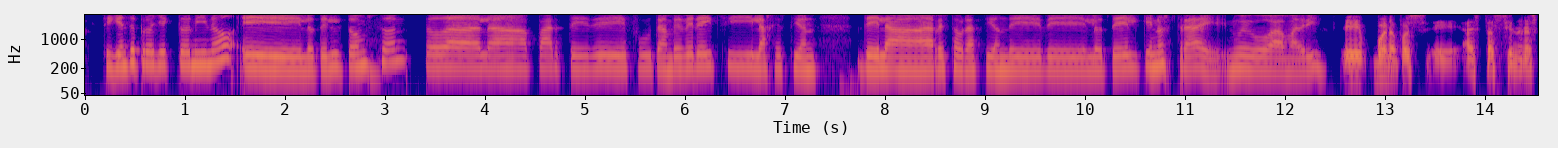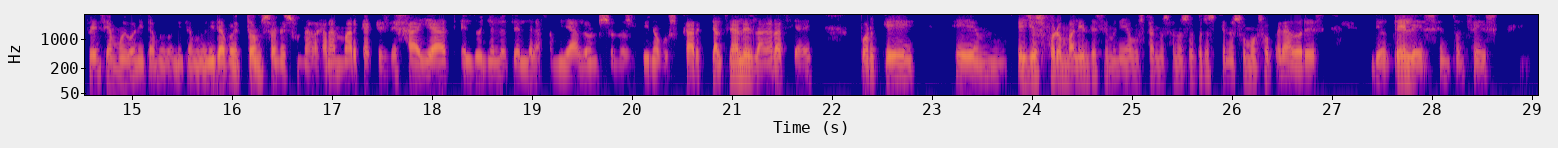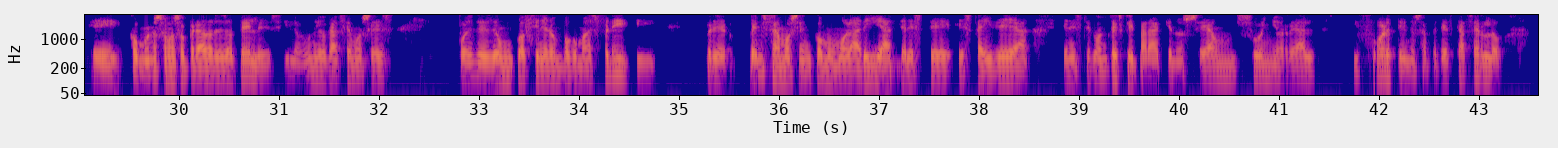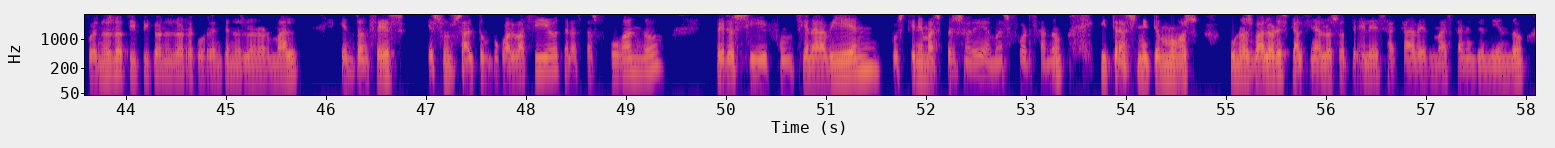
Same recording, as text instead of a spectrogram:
Siguiente proyecto, Nino, eh, el Hotel Thompson, toda la parte de Food and Beverage y la gestión de la restauración del hotel. ¿Qué nos trae nuevo a Madrid? Eh, bueno, pues eh, está siendo una experiencia muy bonita, muy bonita, muy bonita, porque Thompson es una gran marca que es de Hyatt, el dueño del hotel de la familia Alonso nos vino a buscar, que al final es la gracia, ¿eh? Porque ellos fueron valientes y venían a buscarnos a nosotros, que no somos operadores de hoteles. Entonces, eh, como no somos operadores de hoteles y lo único que hacemos es, pues desde un cocinero un poco más friki, pensamos en cómo molaría hacer este, esta idea en este contexto y para que nos sea un sueño real y fuerte y nos apetezca hacerlo, pues no es lo típico, no es lo recurrente, no es lo normal. Entonces es un salto un poco al vacío, te la estás jugando, pero si funciona bien, pues tiene más personalidad, más fuerza, ¿no? Y transmitimos unos valores que al final los hoteles a cada vez más están entendiendo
